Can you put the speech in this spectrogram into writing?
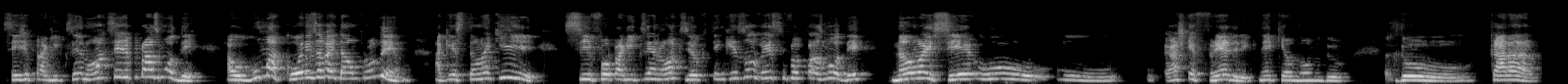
seja para Geeks Enorme, seja para as Modê. Alguma coisa vai dar um problema. A questão é que se for para Geeks Enorme, eu que tenho que resolver, se for para as Modê, não vai ser o, o, eu acho que é Frederick, né, que é o nome do, do cara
